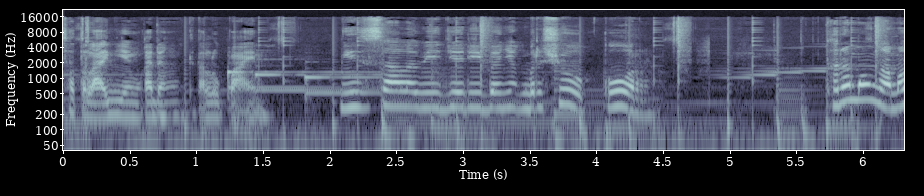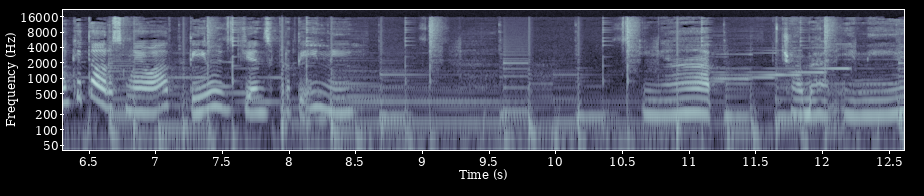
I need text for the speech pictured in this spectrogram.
satu lagi yang kadang kita lupain, bisa lebih jadi banyak bersyukur. Karena mau gak mau kita harus melewati ujian seperti ini. Ingat, cobaan ini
